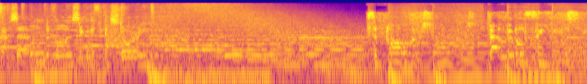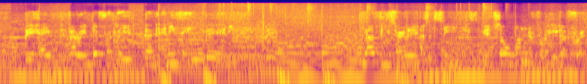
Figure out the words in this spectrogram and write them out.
That's a wonderful and significant story. Suppose that little things behaved very differently than anything big. Nothing's really as it seems. It's so wonderfully different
